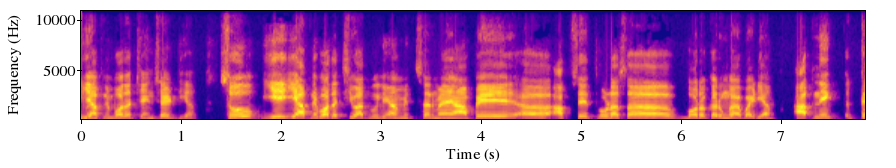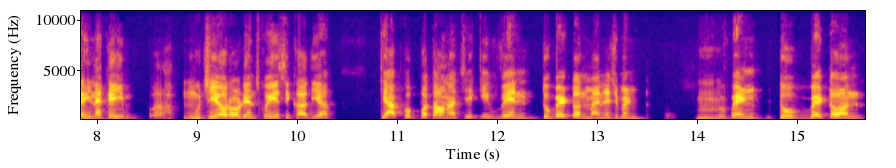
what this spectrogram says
ये आपने बहुत अच्छा इंसाइट दिया। सो so, ये ये आपने बहुत अच्छी बात बोली अमित सर मैं यहाँ पे आपसे थोड़ा सा बोरो करूँगा आप आइडिया आपने कहीं ना कहीं मुझे और ऑडियंस को ये सिखा दिया कि आपको पता होना चाहिए कि when to bet on management when to bet on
